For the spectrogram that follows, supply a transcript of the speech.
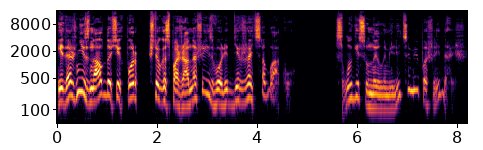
и даже не знал до сих пор, что госпожа наша изволит держать собаку. Слуги с унылыми лицами пошли дальше.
